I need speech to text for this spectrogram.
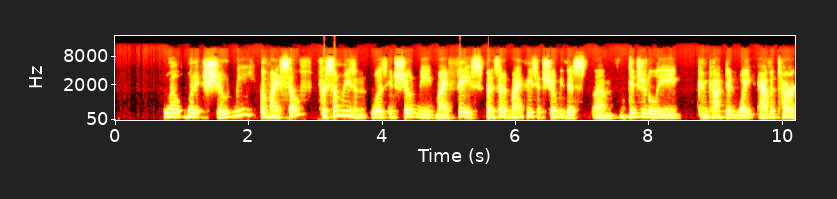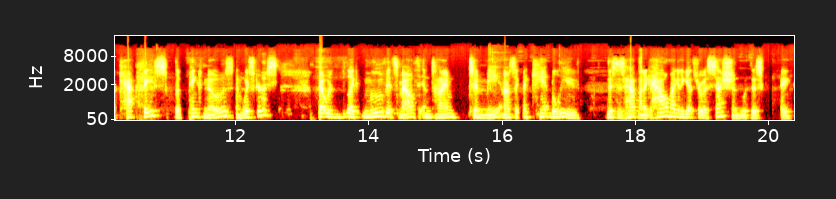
Well, what it showed me of myself for some reason was it showed me my face, but instead of my face, it showed me this um, digitally concocted white avatar cat face, the pink nose and whiskers that would like move its mouth in time to me. And I was like, I can't believe this is happening. Like, how am I going to get through a session with this guy?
